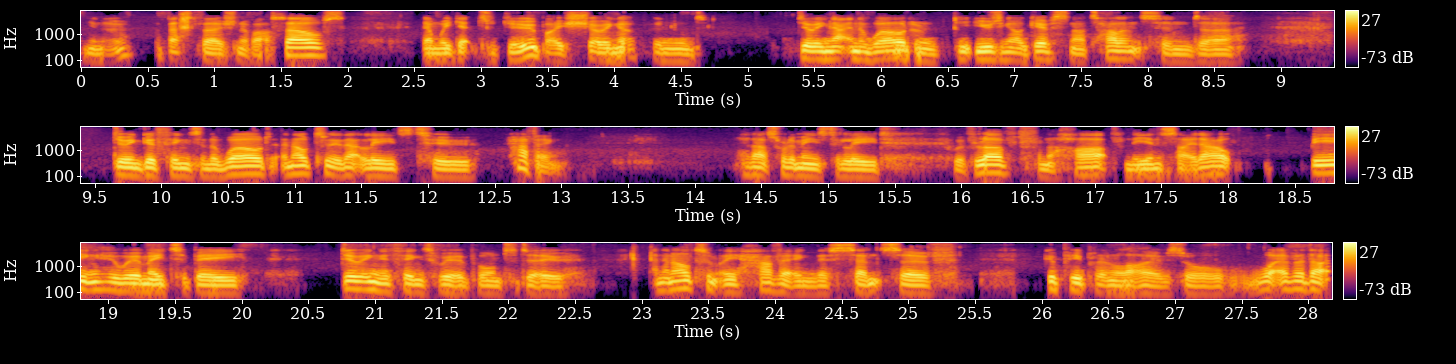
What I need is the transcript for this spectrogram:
you know, the best version of ourselves. Then we get to do by showing up and doing that in the world and using our gifts and our talents and uh, doing good things in the world. And ultimately, that leads to having. And that's what it means to lead with love from the heart, from the inside out, being who we're made to be, doing the things we were born to do, and then ultimately having this sense of good people in our lives or whatever that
